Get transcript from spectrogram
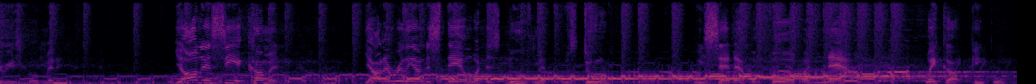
series for a minute. Y'all didn't see it coming. Y'all didn't really understand what this movement was doing. We said that before, but now, wake up, people.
